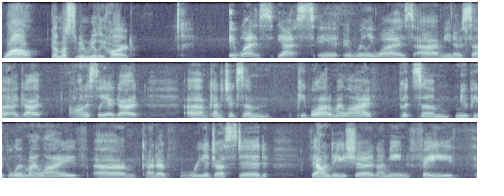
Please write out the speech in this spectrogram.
Wow, that must have been really hard. It was, yes, it, it really was. Um, you know, so I got honestly, I got um, kind of took some people out of my life, put some new people in my life, um, kind of readjusted foundation. I mean, faith,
